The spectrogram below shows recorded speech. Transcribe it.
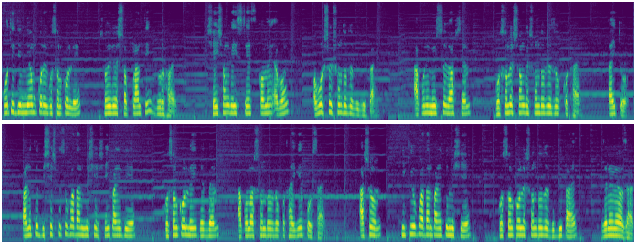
প্রতিদিন নিয়ম করে গোসল করলে শরীরের সব ক্লান্তি দূর হয়। সেই সঙ্গে স্ট্রেস কমে এবং অবশ্যই সৌন্দর্য বৃদ্ধি পায়। আপনি নিশ্চয়ই ভাবছেন, গোসলের সঙ্গে সৌন্দর্যের যোগ কোথায়? তাই তো, পানিতে বিশেষ কিছু উপাদান মিশিয়ে সেই পানি দিয়ে গোসল করলেই দেখবেন আপনার সৌন্দর্য কোথায় গিয়ে পৌঁছায়। আসুন, কী কী উপাদান পানিতে মিশিয়ে গোসল করলে সৌন্দর্য বৃদ্ধি পায় জেনে নেওয়া যাক।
